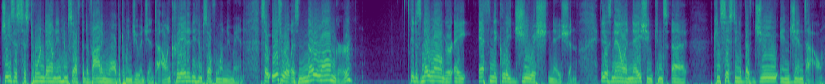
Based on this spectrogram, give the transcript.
Jesus has torn down in himself the dividing wall between Jew and Gentile and created in himself one new man. So Israel is no longer it is no longer a ethnically Jewish nation. It is now a nation cons- uh, consisting of both Jew and Gentile,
